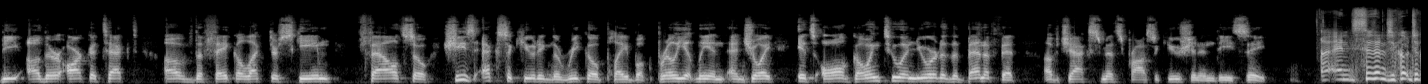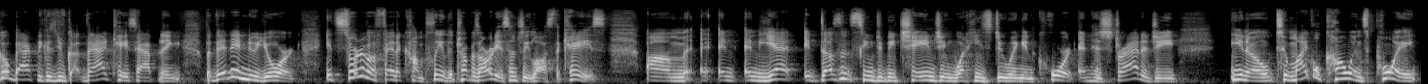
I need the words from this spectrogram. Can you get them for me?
the other architect of the fake elector scheme fell. So she's executing the RICO playbook brilliantly. And, and Joy, it's all going to inure to the benefit of Jack Smith's prosecution in D.C. Uh, and Susan, to go, to go, back because you've got that case happening, but then in New York, it's sort of a fait accompli that Trump has already essentially lost the case, um, and and yet it doesn't seem to be changing what he's doing in court and his strategy. You know, to Michael Cohen's point,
